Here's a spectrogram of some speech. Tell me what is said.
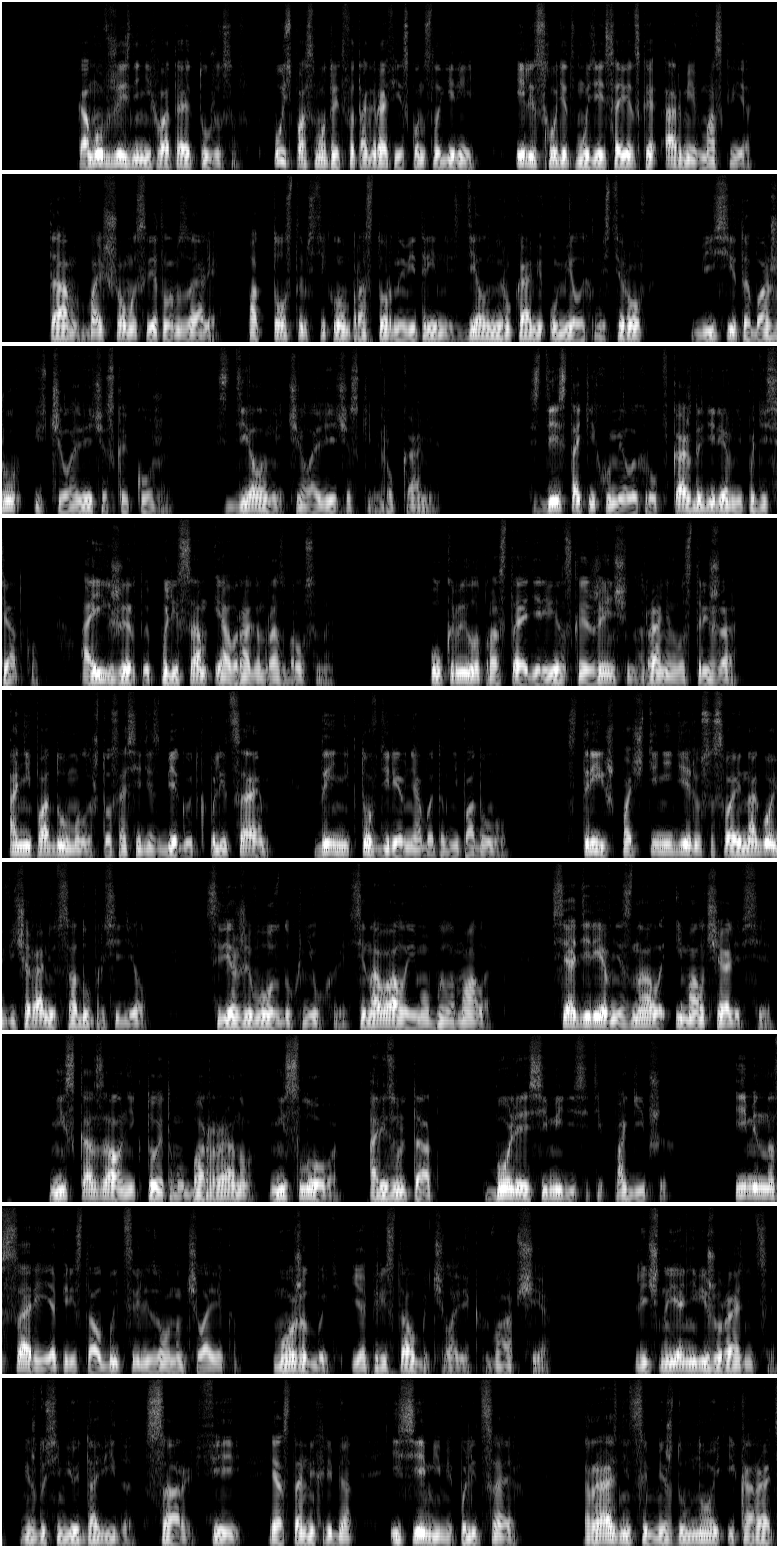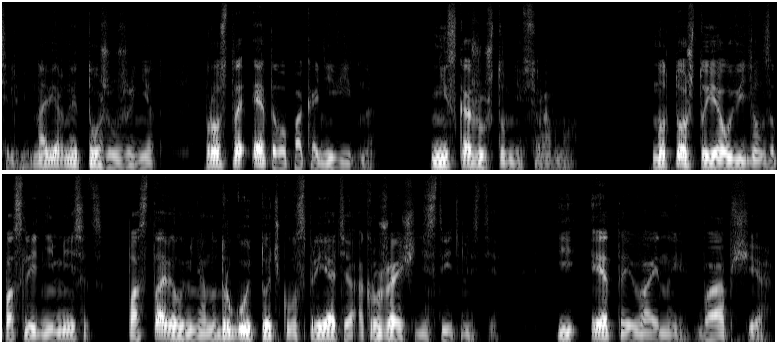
Кому в жизни не хватает ужасов, пусть посмотрит фотографии из концлагерей или сходит в музей советской армии в Москве. Там, в большом и светлом зале, под толстым стеклом просторной витрины, сделанной руками умелых мастеров, висит абажур из человеческой кожи, сделанный человеческими руками. Здесь таких умелых рук в каждой деревне по десятку, а их жертвы по лесам и оврагам разбросаны. Укрыла простая деревенская женщина раненого стрижа, а не подумала, что соседи сбегают к полицаям, да и никто в деревне об этом не подумал. Стриж почти неделю со своей ногой вечерами в саду просидел. Свежий воздух нюхая, сеновала ему было мало. Вся деревня знала и молчали все. Не сказал никто этому барану ни слова, а результат – более 70 погибших. Именно в Саре я перестал быть цивилизованным человеком. Может быть, я перестал быть человеком вообще. Лично я не вижу разницы между семьей Давида, Сары, Феи и остальных ребят и семьями полицаев. Разницы между мной и карателями, наверное, тоже уже нет. Просто этого пока не видно. Не скажу, что мне все равно. Но то, что я увидел за последний месяц, поставила меня на другую точку восприятия окружающей действительности. И этой войны вообще.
